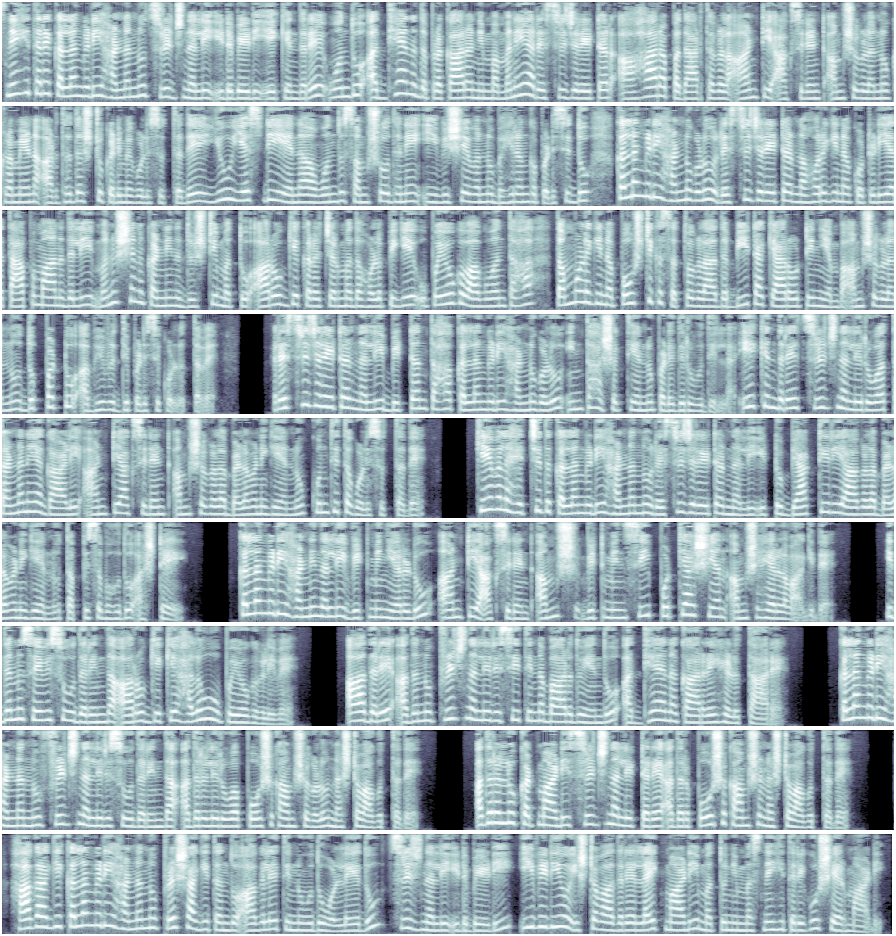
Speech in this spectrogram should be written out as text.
ಸ್ನೇಹಿತರೆ, ಕಲ್ಲಂಗಡಿ ಹಣ್ಣನ್ನು ಫ್ರಿಡ್ಜ್ನಲ್ಲಿ ಇಡಬೇಡಿ, ಏಕೆಂದರೆ ಒಂದು ಅಧ್ಯಯನದ ಪ್ರಕಾರ ನಿಮ್ಮ ಮನೆಯ ರೆಫ್ರಿಜರೇಟರ್ ಆಹಾರ ಪದಾರ್ಥಗಳ ಆಂಟಿ ಆಕ್ಸಿಡೆಂಟ್ ಅಂಶಗಳನ್ನು ಕ್ರಮೇಣ ಅರ್ಧದಷ್ಟು ಕಡಿಮೆಗೊಳಿಸುತ್ತದೆ. ಯುಎಸ್ಡಿಎನ ಒಂದು ಸಂಶೋಧನೆ ಈ ವಿಷಯವನ್ನು ಬಹಿರಂಗಪಡಿಸಿದ್ದು, ಕಲ್ಲಂಗಡಿ ಹಣ್ಣುಗಳು ರೆಫ್ರಿಜರೇಟರ್ನ ಹೊರಗಿನ ಕೊಠಡಿಯ ತಾಪಮಾನದಲ್ಲಿ ಮನುಷ್ಯನ ಕಣ್ಣಿನ ದೃಷ್ಟಿ ಮತ್ತು ಆರೋಗ್ಯಕರ ಚರ್ಮದ ಹೊಳಪಿಗೆ ಉಪಯೋಗವಾಗುವಂತಹ ತಮ್ಮೊಳಗಿನ ಪೌಷ್ಟಿಕ ಸತ್ವಗಳಾದ ಬೀಟಾ ಕ್ಯಾರೋಟಿನ್ ಎಂಬ ಅಂಶಗಳನ್ನು ದುಪ್ಪಟ್ಟು ಅಭಿವೃದ್ಧಿಪಡಿಸಿಕೊಳ್ಳುತ್ತವೆ. ರೆಫ್ರಿಜರೇಟರ್ನಲ್ಲಿ ಬಿಟ್ಟಂತಹ ಕಲ್ಲಂಗಡಿ ಹಣ್ಣುಗಳು ಇಂತಹ ಶಕ್ತಿಯನ್ನು ಪಡೆದಿರುವುದಿಲ್ಲ. ಏಕೆಂದರೆ ಫ್ರಿಡ್ಜ್ನಲ್ಲಿರುವ ತಣ್ಣನೆಯ ಗಾಳಿ ಆಂಟಿಆಕ್ಸಿಡೆಂಟ್ ಅಂಶಗಳ ಬೆಳವಣಿಗೆಯನ್ನು ಕುಂಠಿತಗೊಳಿಸುತ್ತದೆ. ಕೇವಲ ಹೆಚ್ಚಿದ ಕಲ್ಲಂಗಡಿ ಹಣ್ಣನ್ನು ರೆಫ್ರಿಜರೇಟರ್ನಲ್ಲಿ ಇಟ್ಟು ಬ್ಯಾಕ್ಟೀರಿಯಾಗಳ ಬೆಳವಣಿಗೆಯನ್ನು ತಪ್ಪಿಸಬಹುದು ಅಷ್ಟೇ. ಕಲ್ಲಂಗಡಿ ಹಣ್ಣಿನಲ್ಲಿ ವಿಟಮಿನ್ ಎರಡು ಆಂಟಿ ಆಕ್ಸಿಡೆಂಟ್ ಅಂಶ, ವಿಟಮಿನ್ ಸಿ ಪೊಟ್ಯಾಷಿಯನ್ ಅಂಶ ಹೇರಳವಾಗಿದೆ. ಇದನ್ನು ಸೇವಿಸುವುದರಿಂದ ಆರೋಗ್ಯಕ್ಕೆ ಹಲವು ಉಪಯೋಗಗಳಿವೆ. ಆದರೆ ಅದನ್ನು ಫ್ರಿಡ್ಜ್ನಲ್ಲಿರಿಸಿ ತಿನ್ನಬಾರದು ಎಂದು ಅಧ್ಯಯನಕಾರರೇ ಹೇಳುತ್ತಾರೆ. ಕಲ್ಲಂಗಡಿ ಹಣ್ಣನ್ನು ಫ್ರಿಡ್ಜ್ನಲ್ಲಿರಿಸುವುದರಿಂದ ಅದರಲ್ಲಿರುವ ಪೋಷಕಾಂಶಗಳು ನಷ್ಟವಾಗುತ್ತದೆ. ಅದರಲ್ಲೂ ಕಟ್ ಮಾಡಿ ಫ್ರಿಡ್ಜ್ನಲ್ಲಿಟ್ಟರೆ ಅದರ ಪೋಷಕಾಂಶ ನಷ್ಟವಾಗುತ್ತದೆ. ಹಾಗಾಗಿ ಕಲ್ಲಂಗಡಿ ಹಣ್ಣನ್ನು ಫ್ರೆಶ್ ಆಗಿ ತಂದು ಆಗಲೇ ತಿನ್ನುವುದು ಒಳ್ಳೆಯದು. ಫ್ರಿಡ್ಜ್ನಲ್ಲಿ ಇಡಬೇಡಿ. ಈ ವಿಡಿಯೋ ಇಷ್ಟವಾದರೆ ಲೈಕ್ ಮಾಡಿ ಮತ್ತು ನಿಮ್ಮ ಸ್ನೇಹಿತರಿಗೂ ಶೇರ್ ಮಾಡಿ.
